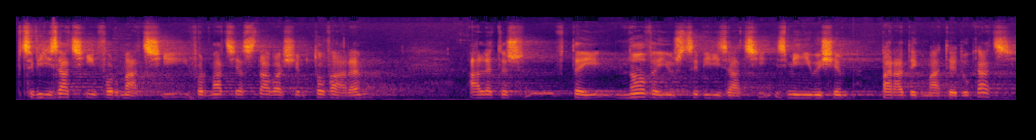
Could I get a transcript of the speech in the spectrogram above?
w cywilizacji informacji. Informacja stała się towarem, ale też w tej nowej już cywilizacji zmieniły się paradygmaty edukacji.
